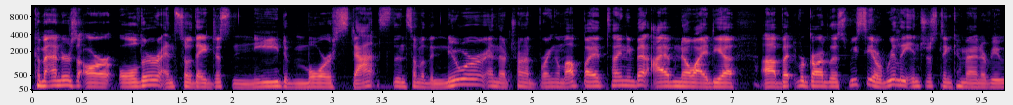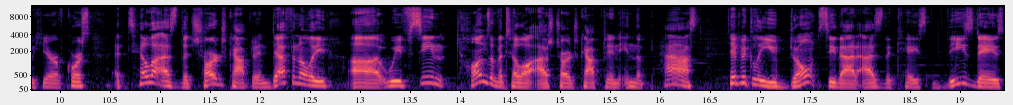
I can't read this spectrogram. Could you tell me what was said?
commanders are older and so they just need more stats than some of the newer and they're trying to bring them up by a tiny bit. I have no idea uh, but regardless we see a really interesting commander view here. Of course Attila as the charge captain. Definitely uh we've seen tons of Attila as charge captain in the past typically you don't see that as the case these days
